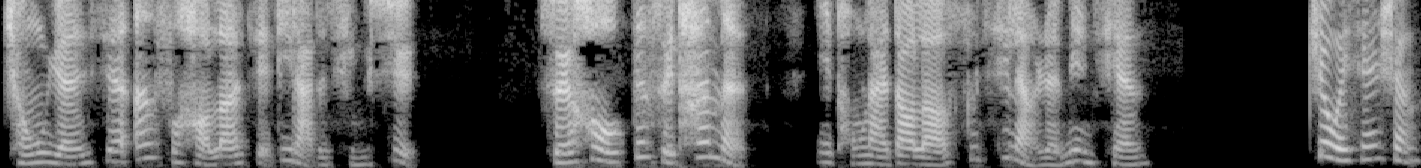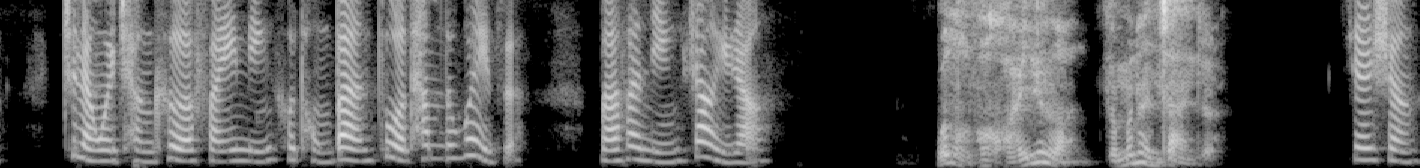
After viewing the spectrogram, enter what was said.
乘务员先安抚好了姐弟俩的情绪，随后跟随他们一同来到了夫妻两人面前。这位先生，这两位乘客反映您和同伴坐了他们的位子，麻烦您让一让。我老婆怀孕了，怎么能站着？先生，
